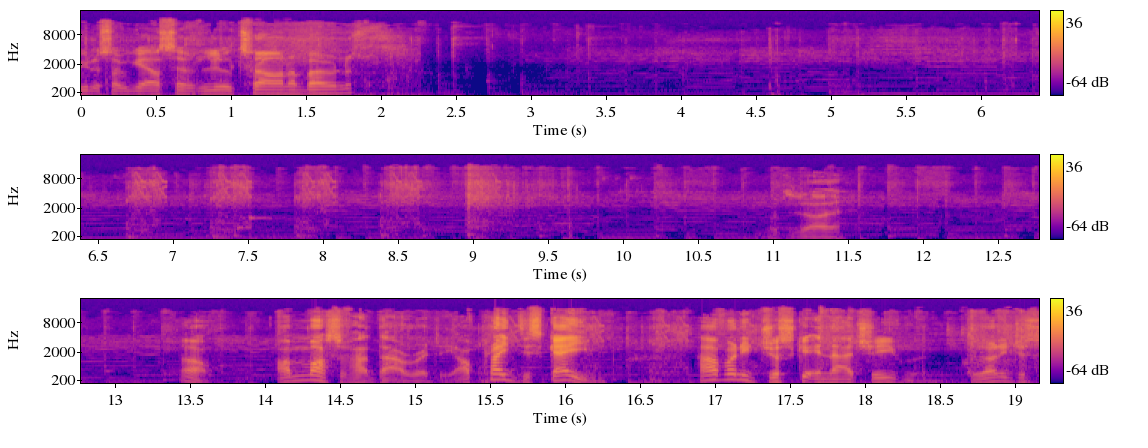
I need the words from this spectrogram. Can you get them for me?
We looks like we get ourselves a little Tawna bonus. What did I? Oh, I must have had that already. I've played this game. How have I only just getting that achievement? Did I only just?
